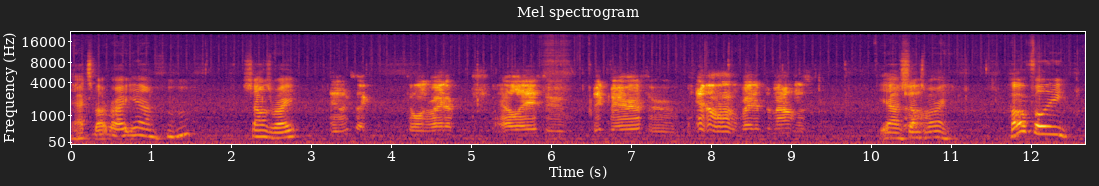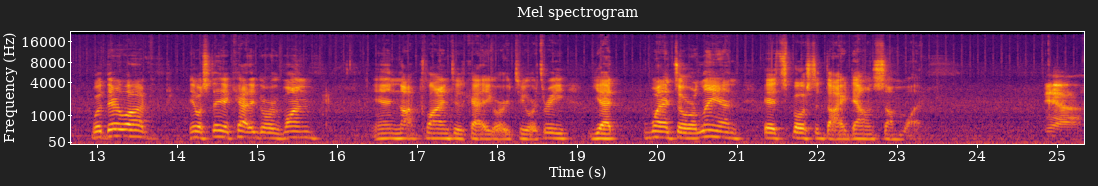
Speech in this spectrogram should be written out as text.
That's about right. Yeah. hmm Sounds right. And it looks like going right up L.A. through Big Bear through you know right up the mountains. Yeah, sounds So- about right. Hopefully, with their luck, it will stay a category one and not climb to category two or three. Yet, when it's over land, it's supposed to die down somewhat. Yeah.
